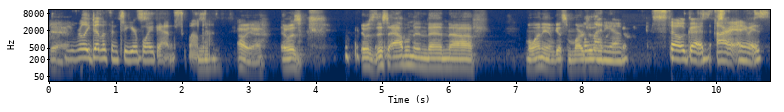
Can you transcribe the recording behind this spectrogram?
Yeah. You really did listen to your boy bands. Well done. Oh yeah. It was it was this album and then uh Millennium get some larger Millennium. So good. All right. Anyways.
